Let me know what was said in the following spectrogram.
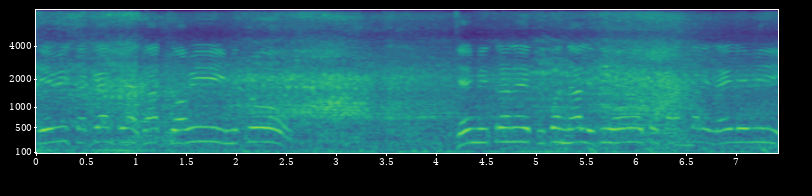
ત્રેવીસ અગિયાર બે હજાર ચોવીસ, મિત્રો. જે મિત્રને કૂપન ના લીધી હોય તો તાત્કાલિક લઈ લેવી.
